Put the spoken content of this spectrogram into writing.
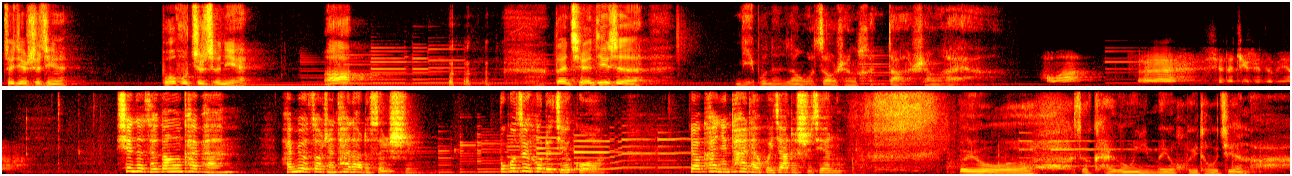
这件事情，伯父支持你，啊？但前提是，你不能让我造成很大的伤害啊。好吗，呃，现在精神怎么样了？现在才刚刚开盘，还没有造成太大的损失。不过最后的结果，要看您太太回家的时间了。哎呦，这开工已没有回头箭了。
